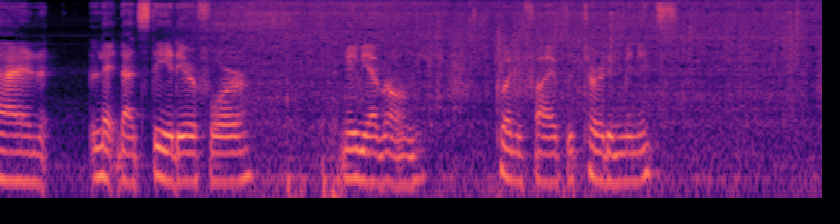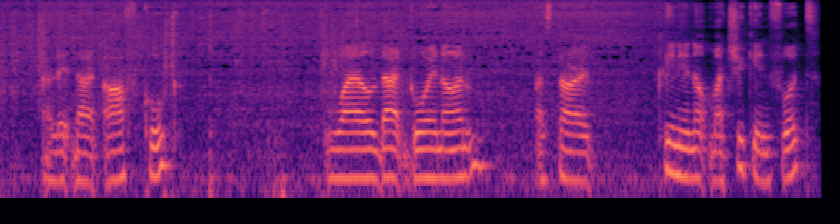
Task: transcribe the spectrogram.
and let that stay there for maybe around 25 to 30 minutes. I let that off cook. While that going on, I start cleaning up my chicken foot.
